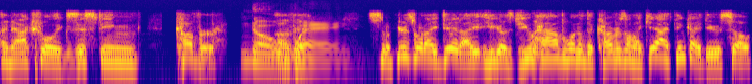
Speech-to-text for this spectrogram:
an actual existing cover No of it. way. so here's what I did I he goes do you have one of the covers I'm like yeah I think I do so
